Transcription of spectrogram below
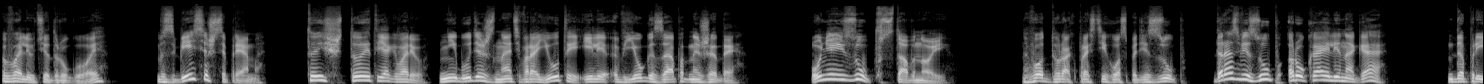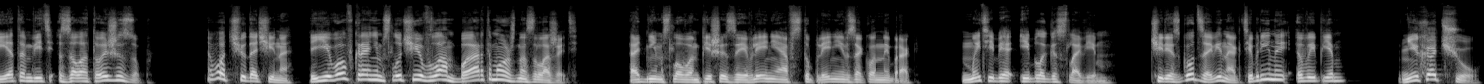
в валюте другое? Взбесишься прямо? То есть что это я говорю? Не будешь знать, в раю ты или в юго-западной ЖД? У ней зуб вставной. Вот дурак, прости господи, зуб. Да разве зуб рука или нога? Да при этом ведь золотой же зуб. Вот чудачина. Его в крайнем случае в ломбард можно заложить. Одним словом, пиши заявление о вступлении в законный брак. Мы тебя и благословим. Через год зови на октябрины, выпьем». «Не хочу!»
